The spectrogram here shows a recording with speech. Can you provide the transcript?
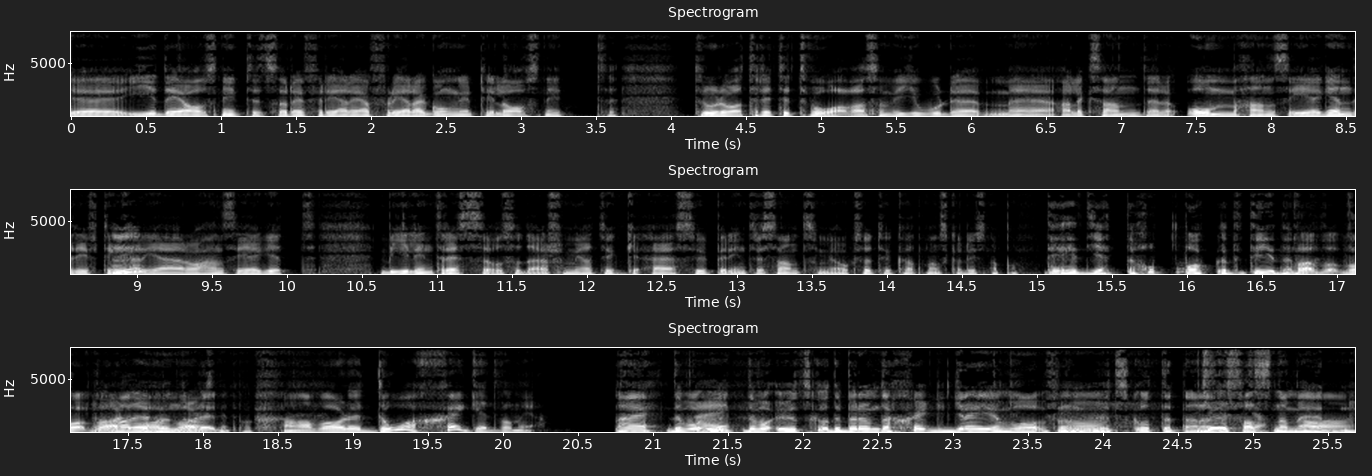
eh, i det avsnittet så refererar jag flera gånger till avsnitt tror det var 32 va, som vi gjorde med Alexander om hans egen driftingkarriär och hans eget bilintresse och sådär som jag tycker är superintressant som jag också tycker att man ska lyssna på. Det är ett jättehopp bakåt i tiden. Var, var, var, Ja, var, det är var, 100 var, det, avsnitt på. ja, var det då skägget var med? Nej, det var, Nej. det var utskott. Det berömda skägggrejen var från Ja. utskottet när han Just fastnade med Ja.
